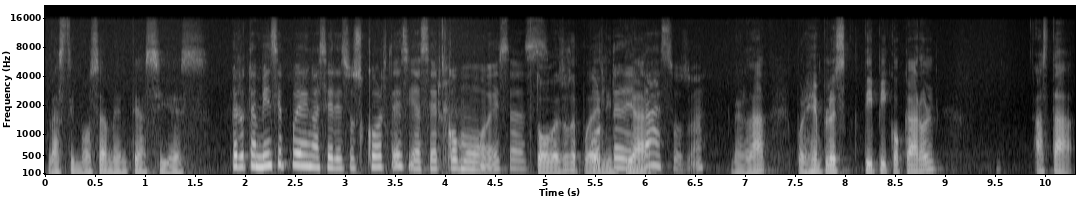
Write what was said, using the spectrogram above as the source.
Lastimosamente así es. Pero también se pueden hacer esos cortes y hacer como esas Todo eso se puede limpiar. De brazos, ¿verdad? Por ejemplo, es típico, Carol, hasta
